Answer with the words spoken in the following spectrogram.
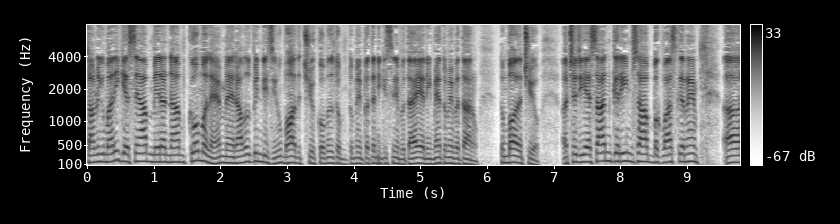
सामने कैसे आप? मेरा नाम कोमल है। मैं रावलपिंडी से हूँ। बहुत अच्छी हो कोमल। तुम तुम्हें पता नहीं किसी ने बताया या नहीं। मैं तुम्हें बता रहा हूँ। तुम बहुत अच्छी हो। अच्छा जी एहसान करीम साहब बकवास कर रहे हैं। आ,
